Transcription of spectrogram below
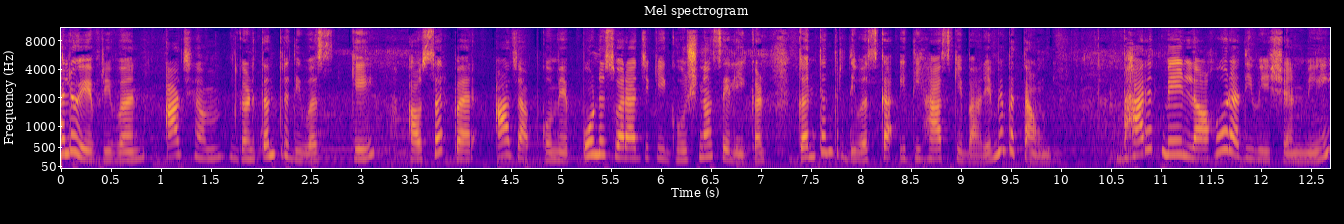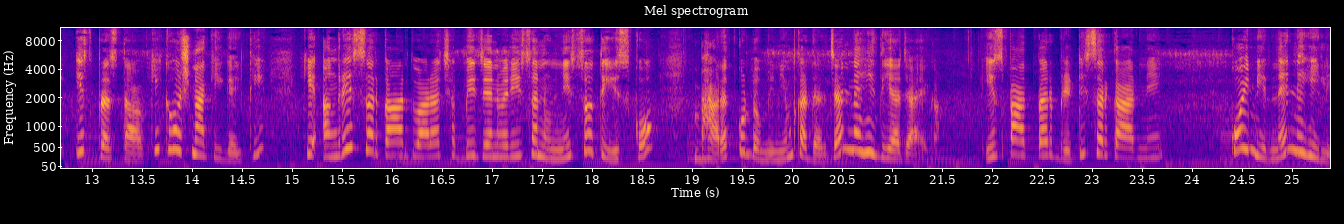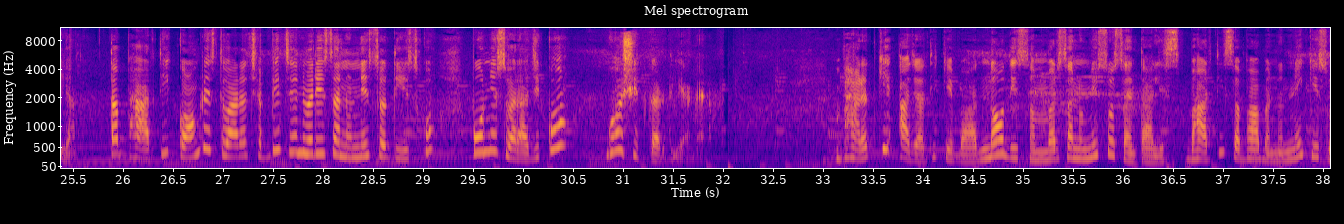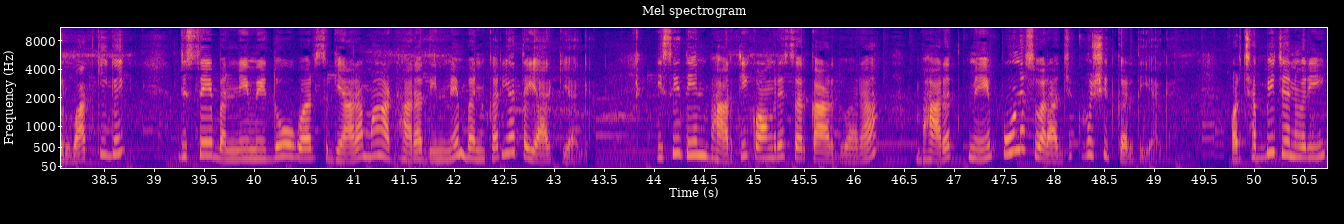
Hello everyone, आज हम गणतंत्र दिवस के अवसर पर आज आपको मैं पूर्ण स्वराज्य की घोषणा से लेकर गणतंत्र दिवस का इतिहास के बारे में बताऊँगी। भारत में लाहौर अधिवेशन में इस प्रस्ताव की घोषणा की गई थी कि अंग्रेज़ सरकार द्वारा 26 जनवरी सन 1930 को भारत को डोमिनियम का दर्जा नहीं दिया जाएगा। इस बात पर ब्रिटिश सरकार ने कोई निर्णय नहीं लिया। तब भारतीय कांग्रेस द्वारा 26 जनवरी सन 1930 को पूर्ण स्वराज्य को घोषित कर दिया गया। भारत की आज़ादी के बाद 9 दिसंबर सन उन्नीस भारतीय सभा बनने की शुरुआत की गई जिससे बनने में दो वर्ष 11 माह 18 दिन में बनकर यह तैयार किया गया। इसी दिन भारतीय कांग्रेस सरकार द्वारा भारत में पूर्ण स्वराज्य घोषित कर दिया गया और 26 जनवरी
